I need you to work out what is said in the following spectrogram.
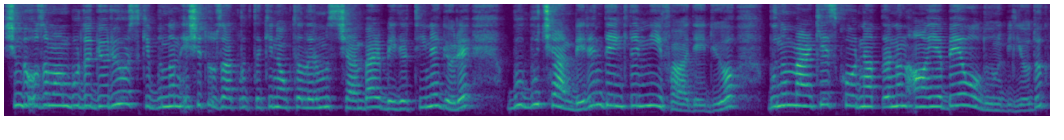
Şimdi o zaman burada görüyoruz ki bundan eşit uzaklıktaki noktalarımız çember belirttiğine göre bu bu çemberin denklemini ifade ediyor. Bunun merkez koordinatlarının a'ya b olduğunu biliyorduk.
